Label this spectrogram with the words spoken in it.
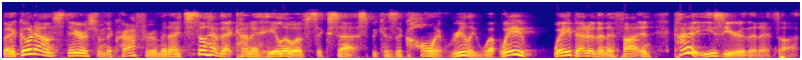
But I go downstairs from the craft room and I still have that kind of halo of success because the call went really way, way better than I thought and kind of easier than I thought.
